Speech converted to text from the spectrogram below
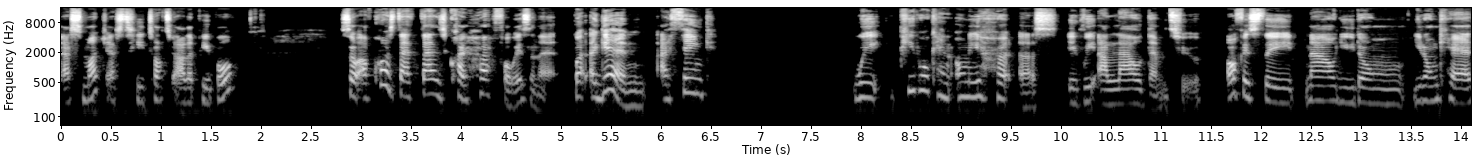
as much as he talked to other people. So of course that that is quite hurtful, isn't it? But again, I think we people can only hurt us if we allow them to. Obviously, now you don't you don't care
